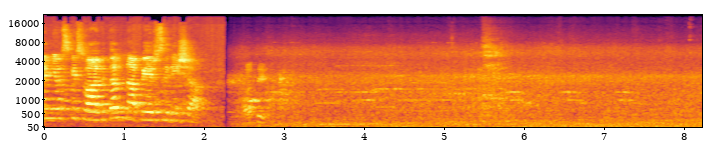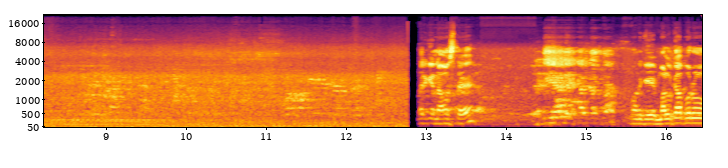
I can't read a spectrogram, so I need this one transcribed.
ఎస్బీఎన్ న్యూస్కి స్వాగతం. నా పేరు శిరీష. అందరికీ నమస్తే. మనకి మల్కాపురం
